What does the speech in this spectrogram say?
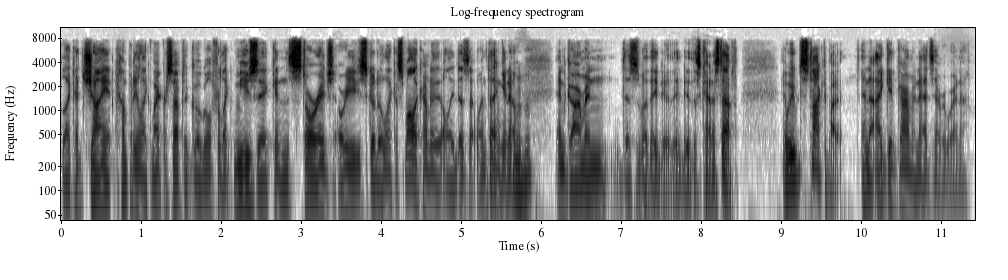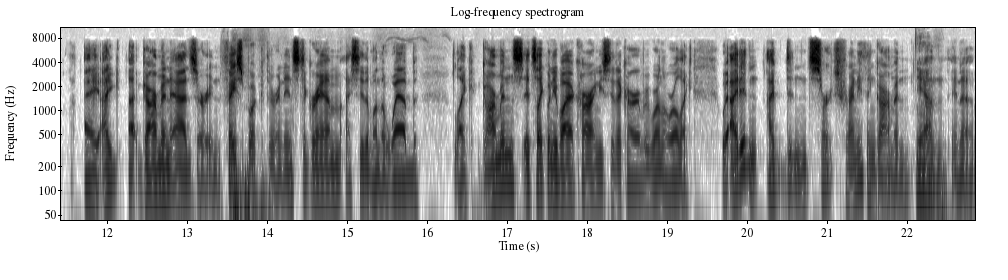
like a giant company like Microsoft or Google for like music and storage, or you just go to like a smaller company that only does that one thing, you know. Mhm. And Garmin, this is what they do. They do this kind of stuff, and we just talked about it. And I get Garmin ads everywhere now. I, I uh, Garmin ads are in Facebook, they're in Instagram. I see them on the web. Like Garmin's, it's like when you buy a car and you see that car everywhere in the world. Like I didn't, I didn't search for anything Garmin Yeah. on, in a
